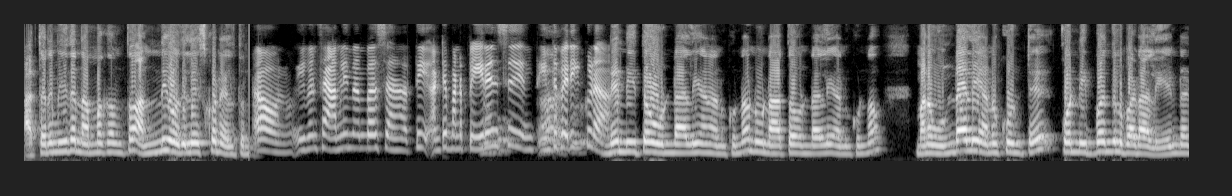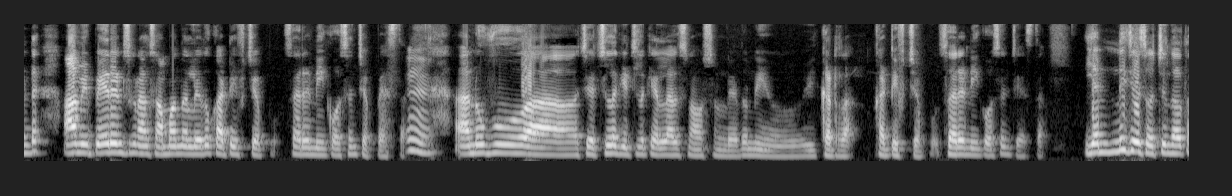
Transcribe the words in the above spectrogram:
అతని మీద నమ్మకంతో అన్ని వదిలేసుకొని వెళ్తున్నాం. అవును ఈవెన్ ఫ్యామిలీ మెంబర్స్ అంటే మన పేరెంట్స్ ఇంత పెరిగి కూడా. నేను నీతో ఉండాలి అని అనుకున్నావు నువ్వు నాతో ఉండాలి అనుకున్నావు. మనం ఉండాలి అనుకుంటే కొన్ని ఇబ్బందులు పడాలి. ఏంటంటే ఆ మీ పేరెంట్స్కి నాకు సంబంధం లేదు కటీఫ్ చెప్పు. సరే నీ కోసం చెప్పేస్తా. నువ్వు ఆ, చర్చిలకి గిట్లకి వెళ్ళాల్సిన అవసరం లేదు నీవు ఇక్కడ రా కటీఫ్ చెప్పు. సరే నీ కోసం చేస్తా. ఇవన్నీ చేసి వచ్చిన తర్వాత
